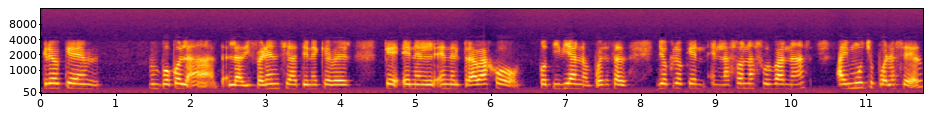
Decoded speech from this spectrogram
Creo que un poco la, la diferencia tiene que ver que en el, en el trabajo cotidiano, pues o sea, yo creo que en, en las zonas urbanas hay mucho por hacer,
